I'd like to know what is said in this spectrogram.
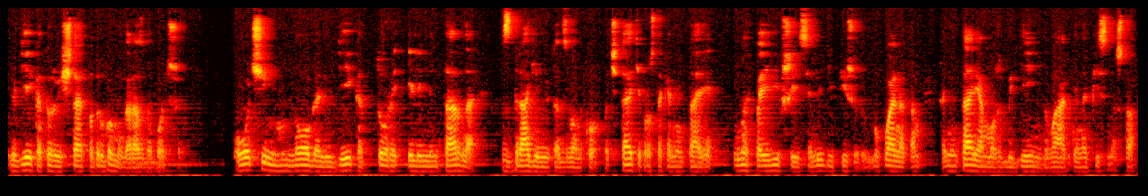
людей, которые считают по-другому, гораздо больше. Очень много людей, которые элементарно вздрагивают от звонков. Почитайте просто комментарии. Вновь появившиеся люди пишут буквально там комментарий, а может быть день-два, где написано, что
